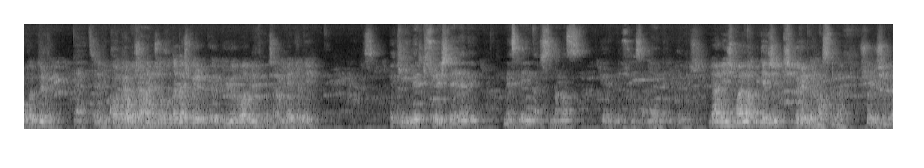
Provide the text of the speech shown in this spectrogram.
Olabilirdi. Evet. Ya da bir kongre olacağına biz okulda ders görüyor olabilirdik mesela. Bir engel değil. Peki ileriki süreçte yani mesleğin açısından nasıl görebiliyorsun mesela nerelere gidebilir? Yani hiç parlak bir gelecek göremiyorum aslında. Şöyle şimdi,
